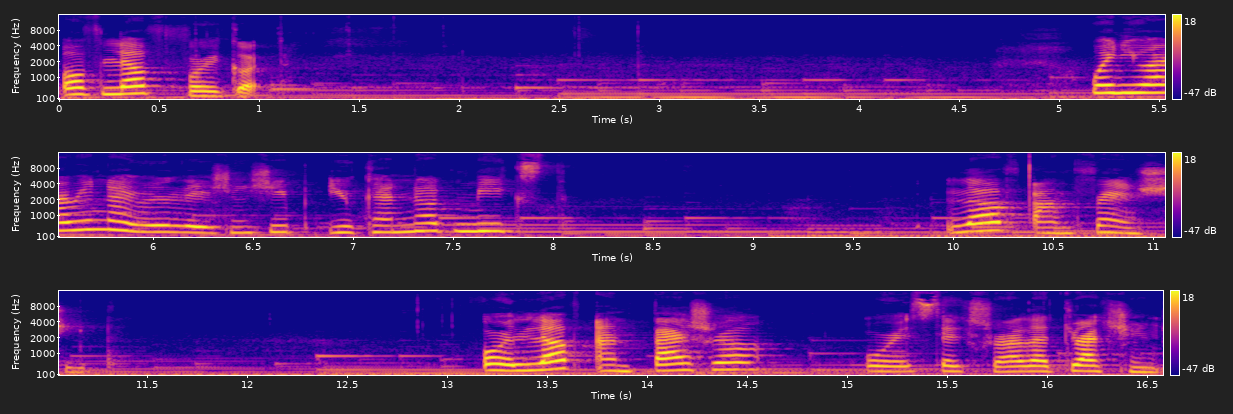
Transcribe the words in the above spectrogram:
of love for God. When you are in a relationship, you cannot mix love and friendship, or love and passion, or sexual attraction.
